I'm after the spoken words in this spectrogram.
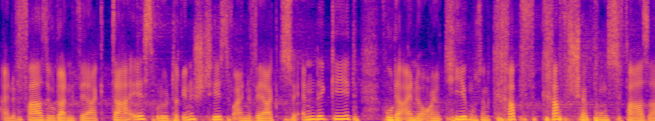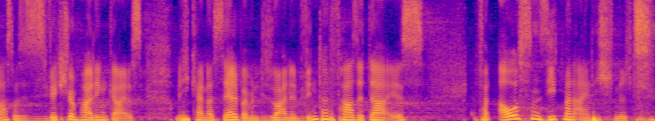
eine Phase, wo dein Werk da ist, wo du drin stehst, wo ein Werk zu Ende geht, wo du eine Orientierung, so eine Kraft, Kraftschöpfungsphase hast. Das ist wirklich im Heiligen Geist. Und ich kenne das selber, wenn so eine Winterphase da ist, von außen sieht man eigentlich nichts.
